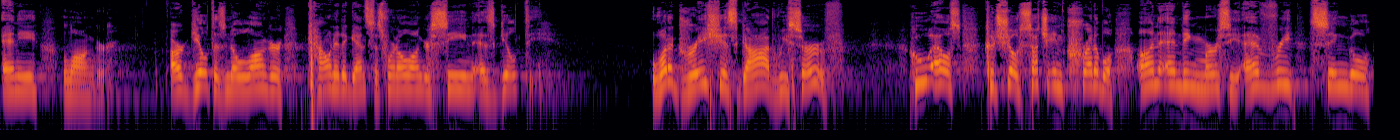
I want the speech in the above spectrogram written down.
any longer. Our guilt is no longer counted against us. We're no longer seen as guilty. What a gracious God we serve. Who else could show such incredible, unending mercy every single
